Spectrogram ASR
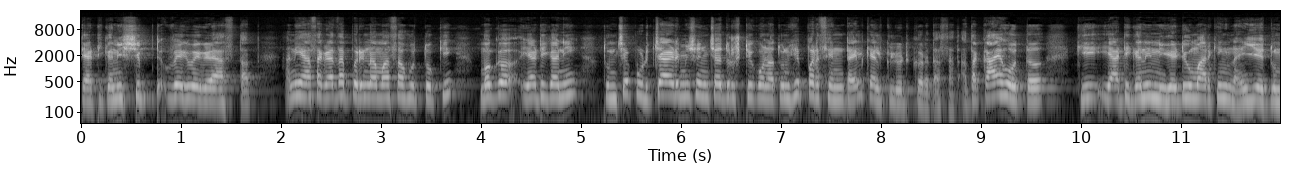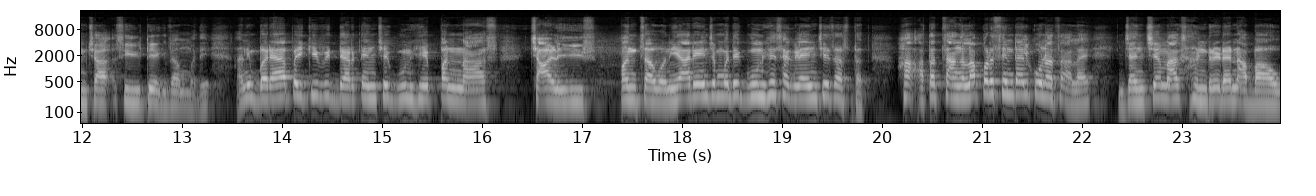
त्या ठिकाणी शिफ्ट वेगवेगळ्या असतात. आणि या सगळ्याचा परिणाम असा होतो की मग या ठिकाणी तुमचे पुढच्या ॲडमिशनच्या दृष्टिकोनातून हे पर्सेंटाईल कॅल्क्युलेट करत असतात. आता काय होतं की या ठिकाणी निगेटिव्ह मार्किंग नाही आहे तुमच्या सी ई टी एक्झाममध्ये आणि बऱ्यापैकी विद्यार्थ्यांचे गुण हे पन्नास चाळीस पंचावन्न या रेंजमध्ये गुण हे सगळ्यांचेच असतात. हां आता चांगला पर्सेंटाईल कोणाचा आला आहे ज्यांचे मार्क्स हंड्रेड अँड अबाव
